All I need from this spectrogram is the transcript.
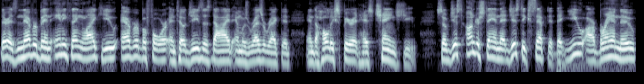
There has never been anything like you ever before until Jesus died and was resurrected, and the Holy Spirit has changed you. So just understand that, just accept it, that you are brand new.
